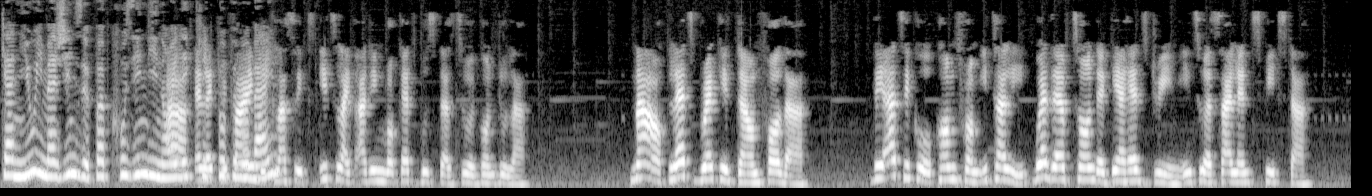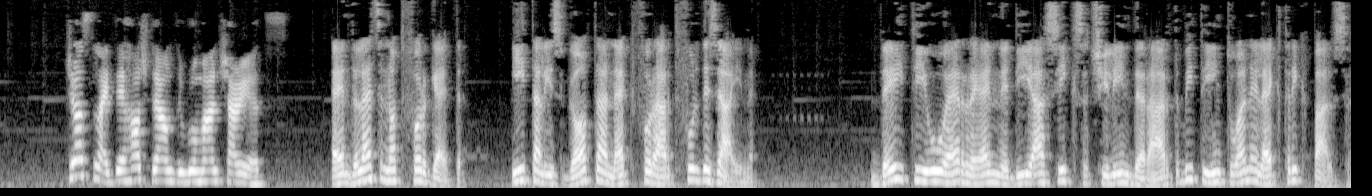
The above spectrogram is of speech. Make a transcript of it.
Can you imagine the pop cruising in an Ah, electric electrifying the classics, it's like adding rocket boosters to a gondola. Now, let's break it down further. The article comes from Italy, where they've turned a gearhead's dream into a silent speedster. Just like they hushed down the Roman chariots. And let's not forget, Italy's got a knack for artful design. They turned a six-cylinder heartbeat into an electric pulse.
